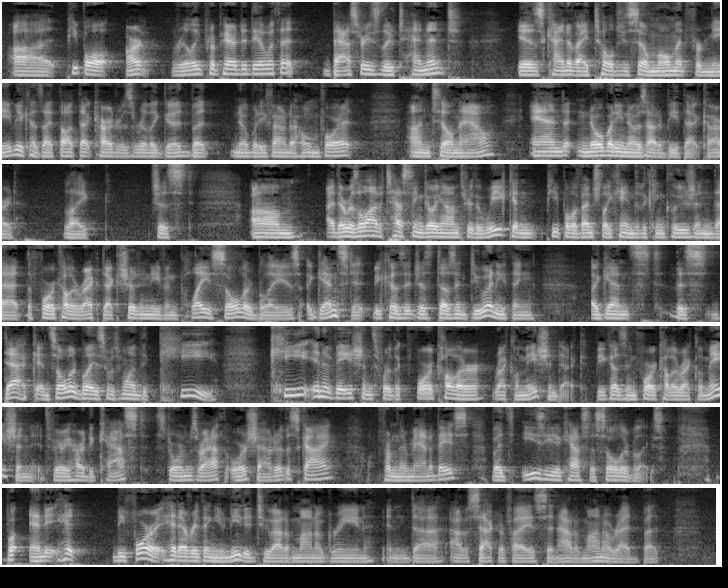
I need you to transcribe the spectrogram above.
Uh, people aren't really prepared to deal with it. Basri's lieutenant is kind of I told you so moment for me because I thought that card was really good, but nobody found a home for it until now, and nobody knows how to beat that card. Like, just um, I- there was a lot of testing going on through the week, and people eventually came to the conclusion that the four color rec deck shouldn't even play Solar Blaze against it because it just doesn't do anything against this deck. And Solar Blaze was one of the key key innovations for the four color reclamation deck because in four color reclamation it's very hard to cast Storm's Wrath or Shatter the Sky from their mana base, but it's easy to cast a Solar Blaze. But and it hit before it hit everything you needed to out of mono green and uh, out of sacrifice and out of mono red, but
